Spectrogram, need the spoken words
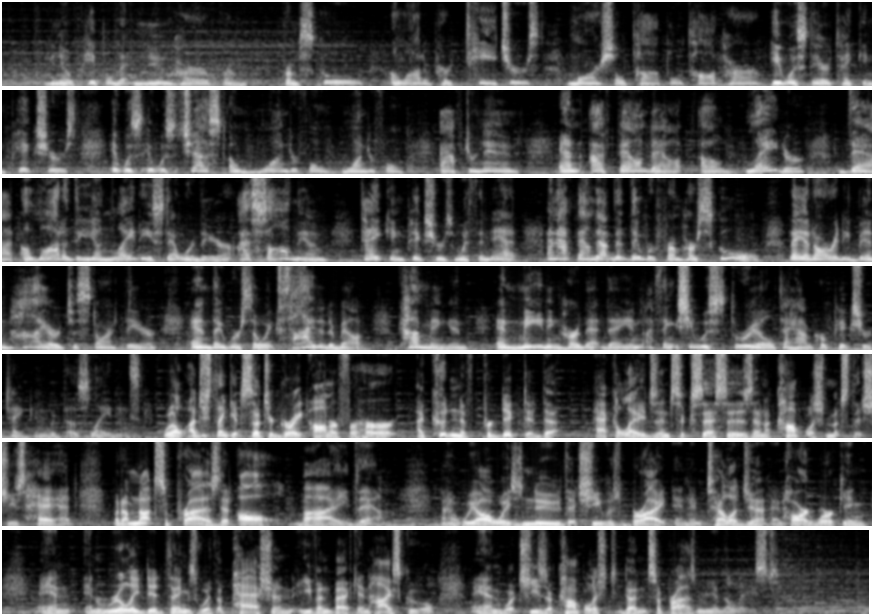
you know, people that knew her from from school. A lot of her teachers, Marshall Topple taught her. He was there taking pictures. It was it was just a wonderful, wonderful afternoon. And I found out um, later that a lot of the young ladies that were there, I saw them taking pictures with Annette, and I found out that they were from her school. They had already been hired to start there, and they were so excited about coming and, and meeting her that day. And I think she was thrilled to have her picture taken with those ladies. Well, I just think it's such a great honor for her. I couldn't have predicted the accolades and successes and accomplishments that she's had, but I'm not surprised at all by them. Uh, we always knew that she was bright and intelligent and hardworking and, and really did things with a passion even back in high school. And what she's accomplished doesn't surprise me in the least.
